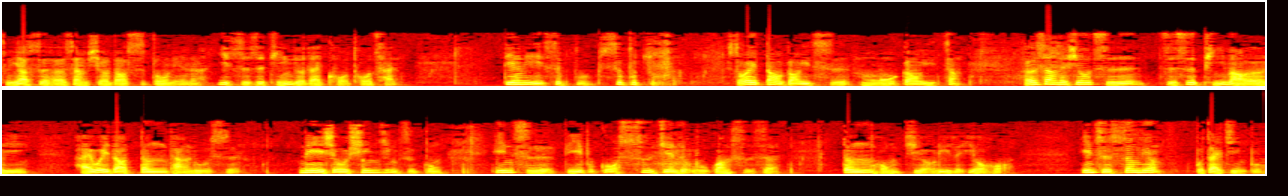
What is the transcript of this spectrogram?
主要是和尚修道十多年了，一直是停留在口头禅，定力是不是不足的。所谓道高一尺，魔高一丈。和尚的修持只是皮毛而已，还未到登堂入室。内修心境之功，因此敌不过世间的五光十色、灯红酒绿的诱惑，因此生命不再进步，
